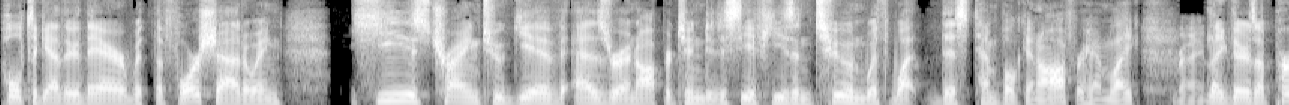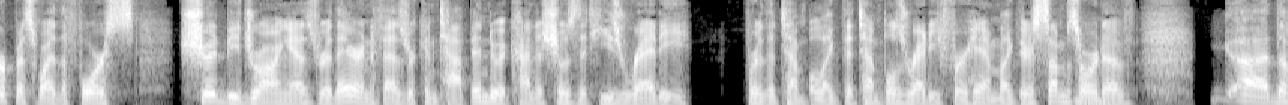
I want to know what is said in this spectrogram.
pull together there with the foreshadowing, he's trying to give Ezra an opportunity to see if he's in tune with what this temple can offer him. Like, Right. like there's a purpose why the force should be drawing Ezra there. And if Ezra can tap into it, kind of shows that he's ready for the temple. Like the temple's ready for him. Like there's some sort of uh, the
